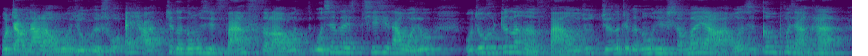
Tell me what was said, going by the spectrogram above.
我长大了我就会说，哎呀，这个东西烦死了，我我现在提起它我就我就真的很烦，我就觉得这个东西什么呀，我根本不想看，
